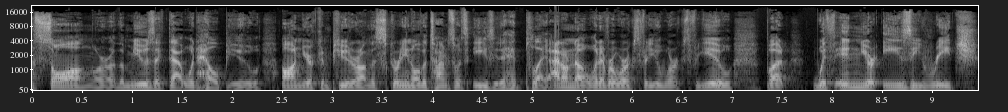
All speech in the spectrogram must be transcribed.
a song or the music that would help you on your computer on the screen all the time so it's easy to hit play. I don't know, whatever works for you works for you, but within your easy reach,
